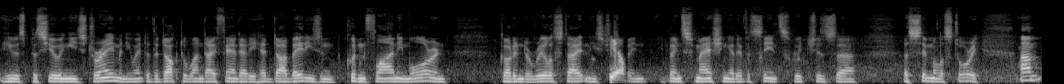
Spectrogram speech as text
he was pursuing his dream, and he went to the doctor one day, found out he had diabetes and couldn't fly anymore, and got into real estate, and he's just Yep. been been smashing it ever since, which is uh, a similar story. Um,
